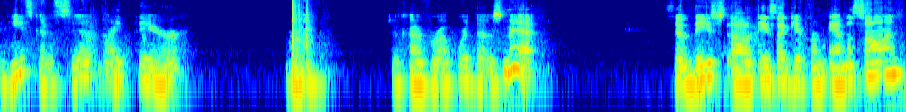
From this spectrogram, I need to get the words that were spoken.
And he's going to sit right there to cover up where those met. So these uh, these I get from Amazon.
